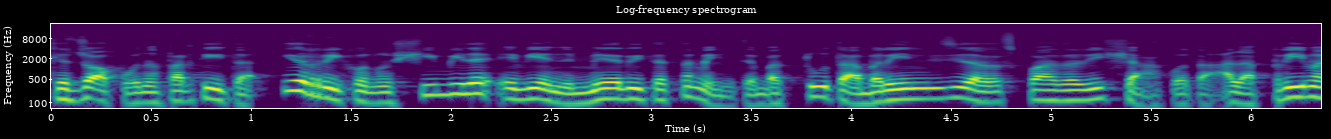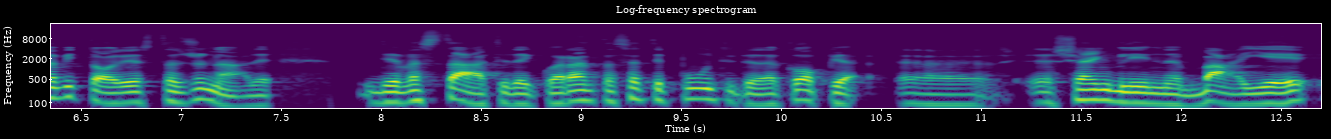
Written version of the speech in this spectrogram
che gioca una partita irriconoscibile e viene meritatamente battuta a Brindisi dalla squadra di Sciacquota alla prima vittoria stagionale. Devastati dai 47 punti della coppia eh, Shanglin-Baye,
